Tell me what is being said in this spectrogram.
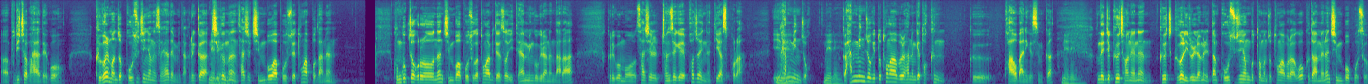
어, 부딪혀 봐야 되고 그걸 먼저 보수 진영에서 해야 됩니다. 그러니까 네네. 지금은 사실 진보와 보수의 통합보다는 궁극적으로는 진보와 보수가 통합이 돼서 이 대한민국이라는 나라 그리고 뭐 사실 전 세계에 퍼져 있는 디아스포라 이 네. 한민족 네네. 그 한민족이 또 통합을 하는 게 더 큰 그 과업 아니겠습니까? 네네. 근데 이제 그 전에는 그 그걸 이루려면 일단 보수 진영부터 먼저 통합을 하고 그 다음에는 진보 보수,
